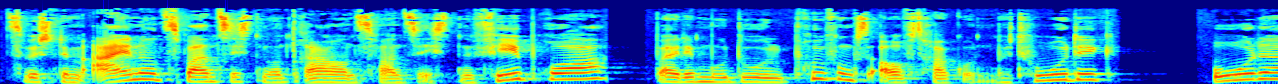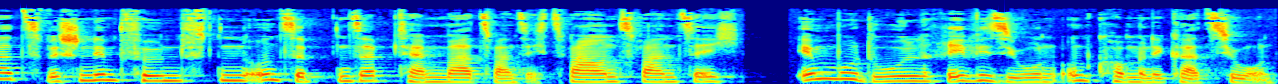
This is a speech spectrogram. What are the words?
zwischen dem 21. und 23. Februar bei dem Modul Prüfungsauftrag und Methodik oder zwischen dem 5. und 7. September 2022 im Modul Revision und Kommunikation.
